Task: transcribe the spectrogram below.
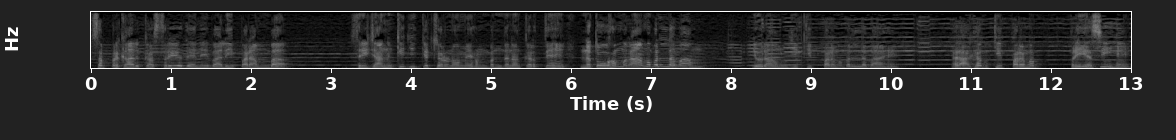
सब प्रकार का श्रेय देने वाली परम्बा श्री जानकी जी के चरणों में हम वंदना करते हैं। न तो हम राम बल्लभाम जो राम जी की परम बल्लभा हैं। राघव की परम प्रेयसी हैं,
